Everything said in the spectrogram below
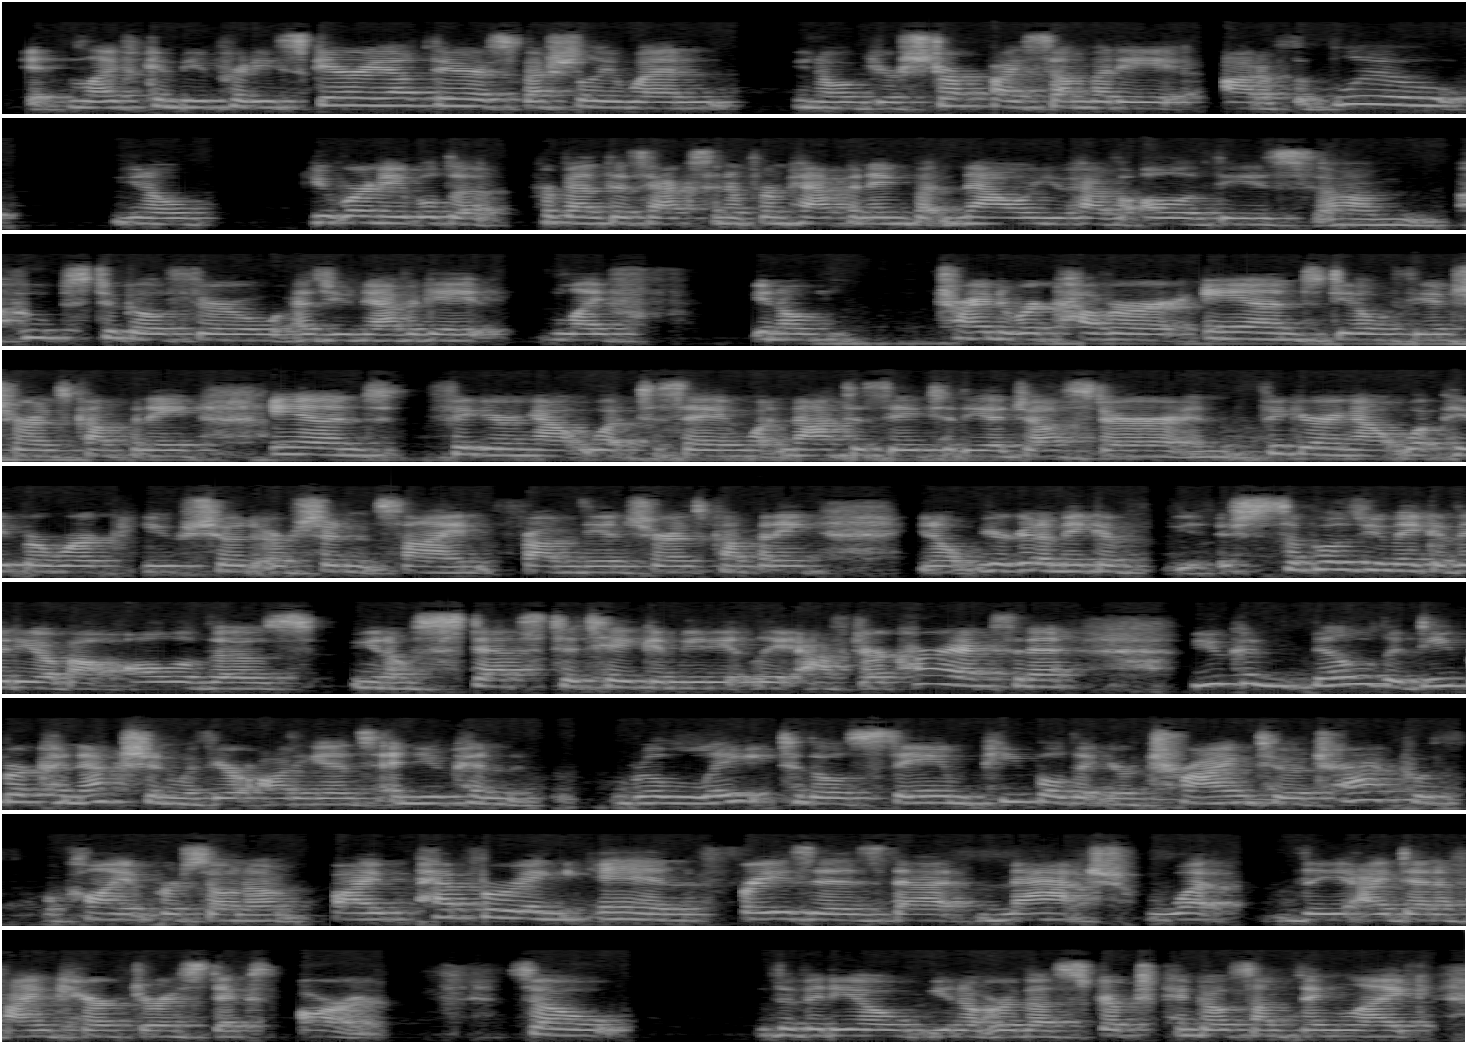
it, life can be pretty scary out there, especially when you know you're struck by somebody out of the blue. You know, you weren't able to prevent this accident from happening, but now you have all of these um, hoops to go through as you navigate life. You know, trying to recover and deal with the insurance company and figuring out what to say and what not to say to the adjuster and figuring out what paperwork you should or shouldn't sign from the insurance company. You know you're going to make a suppose you make a video about all of those you know steps to take immediately after a car accident. You can build a deeper connection with your audience and you can relate to those same people that you're trying to attract with client persona by peppering in phrases that match what the identifying character characteristics are. So the video, you know, or the script can go something like,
